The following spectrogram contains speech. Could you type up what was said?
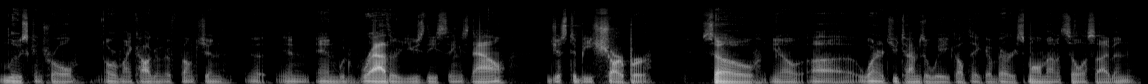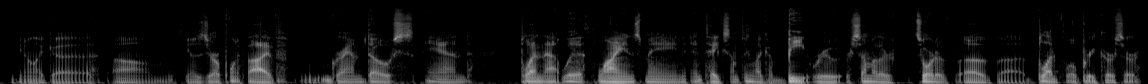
lose control over my cognitive function, uh, and and would rather use these things now just to be sharper. So you know, uh, one or two times a week, I'll take a very small amount of psilocybin, you know, like a um, you know 0.5 gram dose, and blend that with lion's mane, and take something like a beetroot or some other sort of of uh, blood flow precursor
